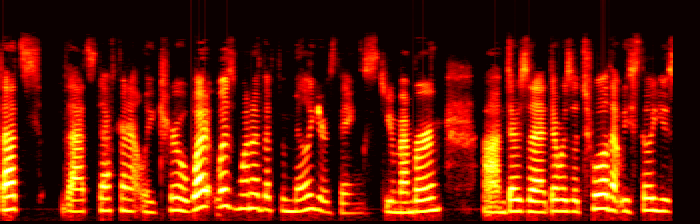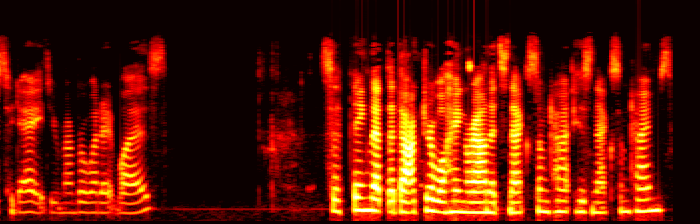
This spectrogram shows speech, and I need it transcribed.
That's that's definitely true. What was one of the familiar things? Do you remember? Um, there's a there was a tool that we still use today. Do you remember what it was? It's a thing that the doctor will hang around its neck sometimes his neck sometimes.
